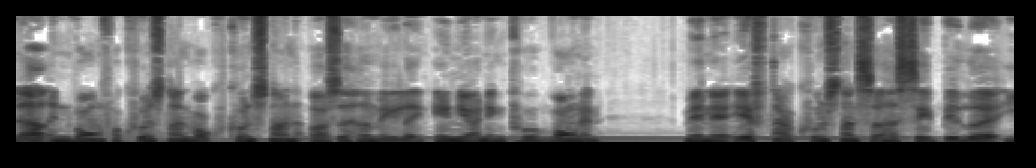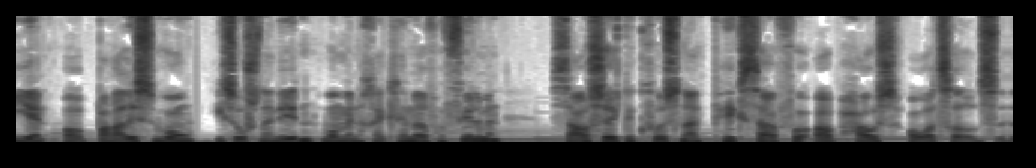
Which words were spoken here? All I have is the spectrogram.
lavet en vogn fra kunstneren, hvor kunstneren også havde malet en indjørning på vognen. Men øh, efter kunstneren så havde set billeder af Ian og Barleys vogn i 2019, hvor man reklamerede for filmen, sagsøgte kunstneren Pixar for ophavsovertrædelse.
